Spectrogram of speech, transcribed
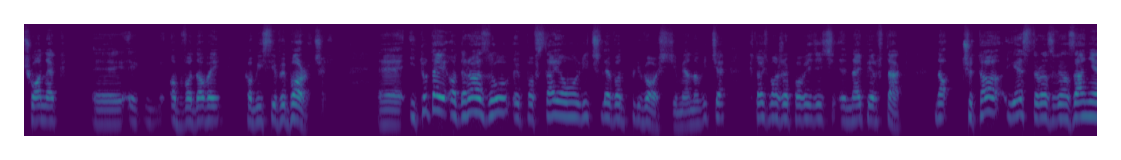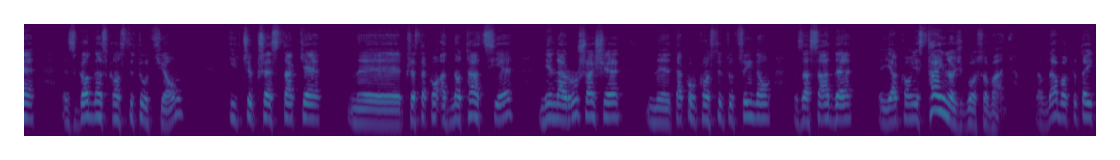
członek obwodowej komisji wyborczej. I tutaj od razu powstają liczne wątpliwości. Mianowicie ktoś może powiedzieć najpierw tak, no czy to jest rozwiązanie zgodne z konstytucją i czy przez takie, e, przez taką adnotację nie narusza się e, taką konstytucyjną zasadę, jaką jest tajność głosowania, prawda? Bo tutaj,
